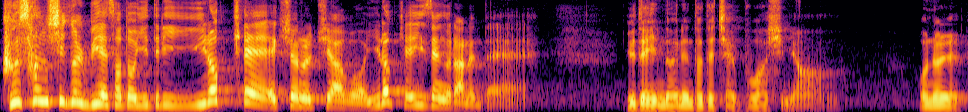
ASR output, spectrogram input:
그 상식을 위해서도 이들이 이렇게 액션을 취하고 이렇게 희생을 하는데 유대인 너희는 도대체 무엇이며 오늘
